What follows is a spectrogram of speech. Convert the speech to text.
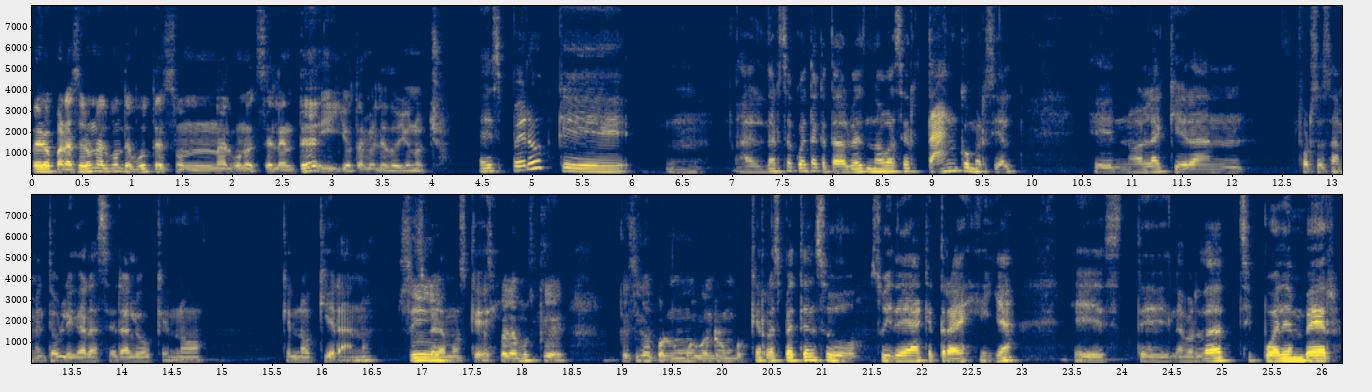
pero para hacer un álbum debut es un álbum excelente y yo también le doy un 8. Espero que mm, al darse cuenta que tal vez no va a ser tan comercial, eh, no la quieran forzosamente obligar a hacer algo que no, que no quiera, ¿no? Sí, esperemos que, esperemos que, que siga por un muy buen rumbo. Que respeten su, su idea que trae ella. Este, la verdad, si pueden ver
